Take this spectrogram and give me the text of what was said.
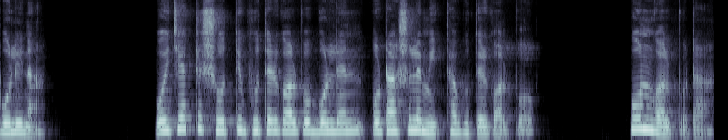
বলি না। ওই যে একটা সত্যি ভূতের গল্প বললেন, ওটা আসলে মিথ্যা ভূতের গল্প। কোন গল্পটা?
